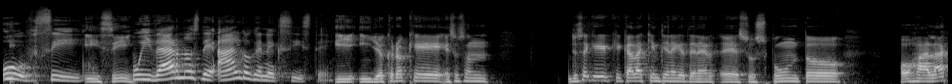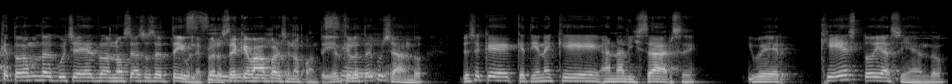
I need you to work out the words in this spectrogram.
Uf, sí. Y sí. Cuidarnos de algo que no existe. Y, y yo creo que esos son... Yo sé que, que cada quien tiene que tener eh, sus puntos. Ojalá que todo el mundo que escuche esto no sea susceptible, pero sé que van a aparecer unos cuantos. Y el que lo esté Sí. escuchando, yo sé que, que tiene que analizarse y ver qué estoy haciendo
